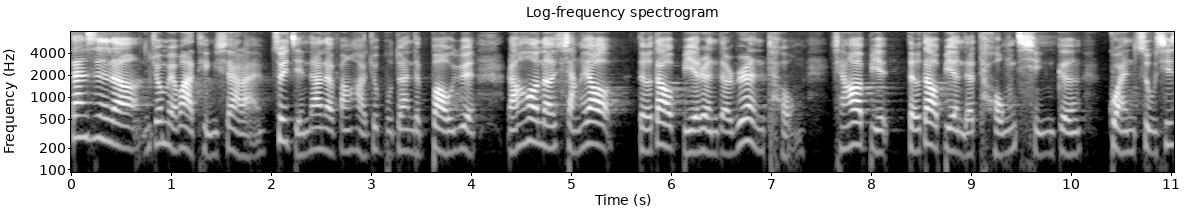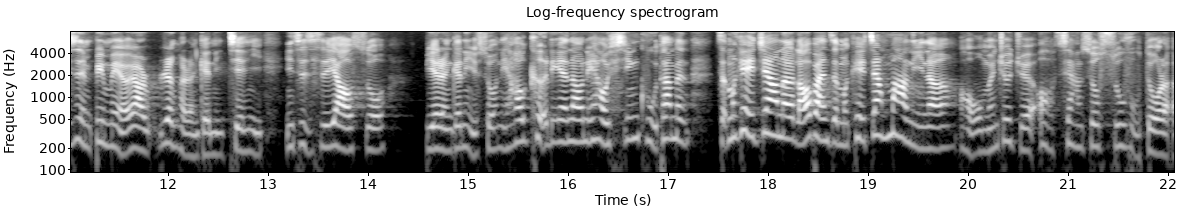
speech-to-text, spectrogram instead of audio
但是呢，你就没有办法停下来。最简单的方法，就不断的抱怨，然后呢，想要。得到别人的认同，想要别得到别人的同情跟关注，其实你并没有要任何人给你建议，你只是要说别人跟你说你好可怜哦，你好辛苦，他们怎么可以这样呢？老板怎么可以这样骂你呢？哦，我们就觉得哦，这样就舒服多了，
